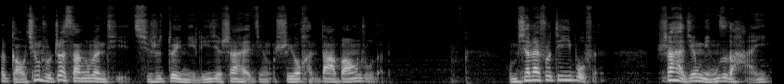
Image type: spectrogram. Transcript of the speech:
那搞清楚这三个问题，其实对你理解《山海经》是有很大帮助的。我们先来说第一部分，《山海经》名字的含义。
